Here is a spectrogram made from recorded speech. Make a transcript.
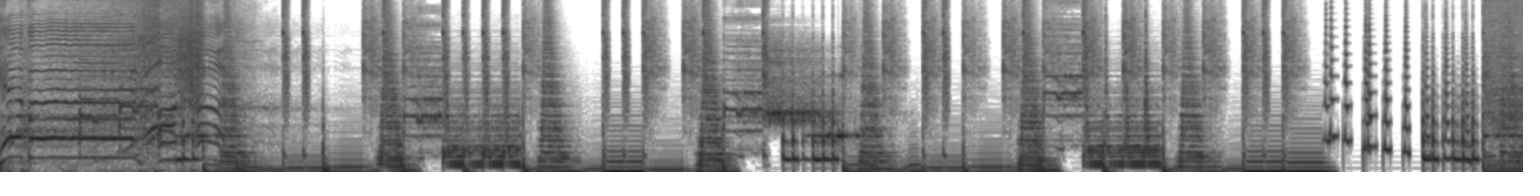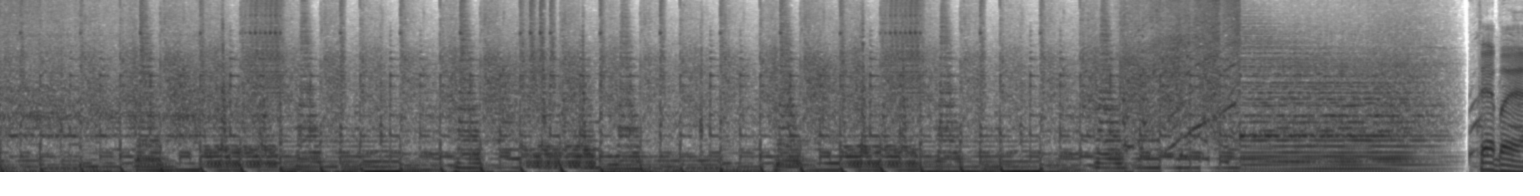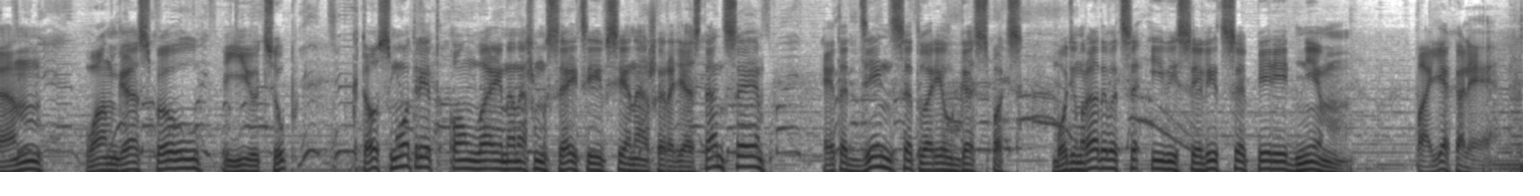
heaven. One Gospel, YouTube. Кто смотрит онлайн на нашем сайте и все наши радиостанции, этот день сотворил Господь. Будем радоваться и веселиться перед Ним. Поехали! Поехали!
